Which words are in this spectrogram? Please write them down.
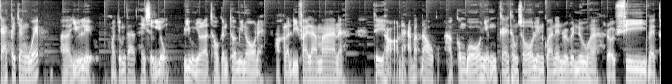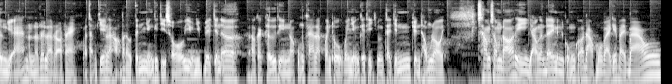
các cái trang web à, dữ liệu mà chúng ta hay sử dụng. Ví dụ như là token terminal này hoặc là DeFi llama nè thì họ đã bắt đầu uh, công bố những cái thông số liên quan đến revenue ha. Rồi fee về từng dự án là nó rất là rõ ràng và thậm chí là họ bắt đầu tính những cái chỉ số ví dụ như B trên E ờ, các thứ thì nó cũng khá là quen thuộc với những cái thị trường tài chính truyền thống rồi. Song song đó thì dạo gần đây mình cũng có đọc một vài cái bài báo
